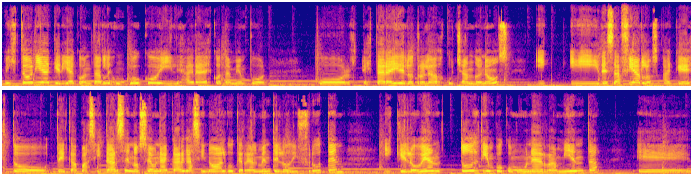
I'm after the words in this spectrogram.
mi historia, quería contarles un poco y les agradezco también por, por estar ahí del otro lado escuchándonos. Y, y desafiarlos a que esto de capacitarse no sea una carga, sino algo que realmente lo disfruten y que lo vean todo el tiempo como una herramienta eh,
